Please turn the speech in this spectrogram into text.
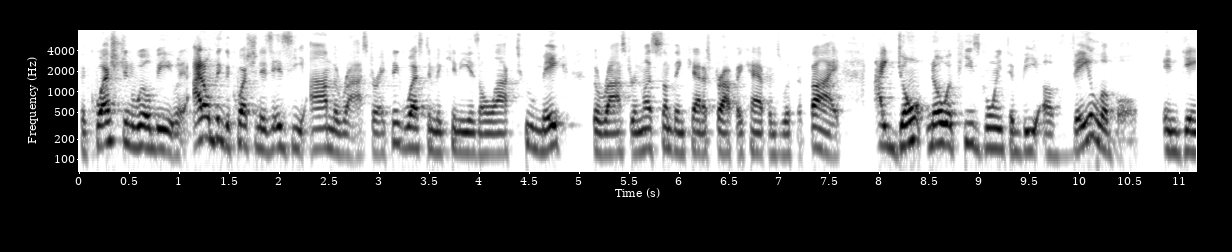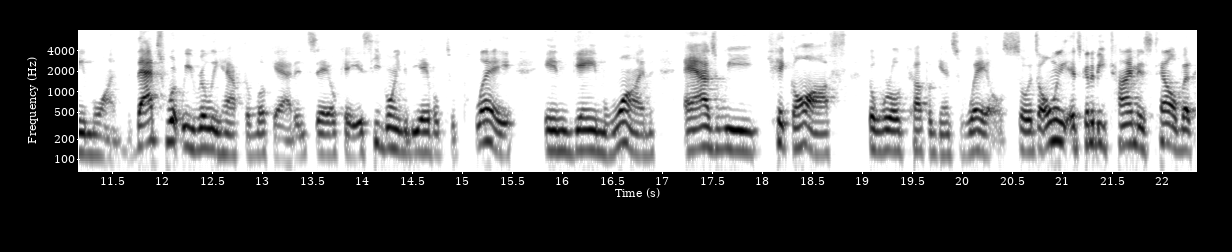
The question will be I don't think the question is, is he on the roster? I think Weston McKennie is a lock to make the roster unless something catastrophic happens with the thigh. I don't know if he's going to be available in game one. That's what we really have to look at and say, okay, is he going to be able to play in game one as we kick off the World Cup against Wales? So it's only it's going to be time as tell. But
